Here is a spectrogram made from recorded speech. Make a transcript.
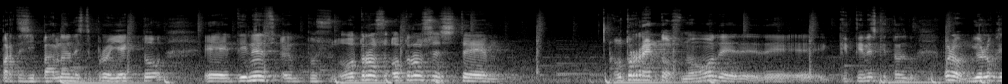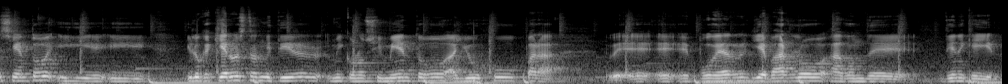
participando en este proyecto, tienes pues otros, otros, este otros retos, ¿no? De, que tienes que... Bueno, yo lo que siento y, lo que quiero es transmitir mi conocimiento a Yuhu para eh, eh, poder llevarlo a donde tiene que ir,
